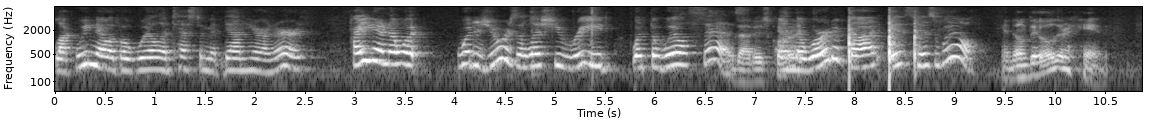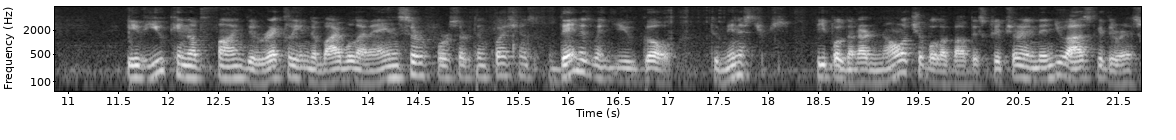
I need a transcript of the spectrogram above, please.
like we know of a will and testament down here on earth, how are you going to know what what is yours unless you read what the will says. That is correct. And the. Word of God is His will. And on the other hand, if you cannot find directly in the Bible an answer for certain questions, then is when you go to ministers, people that are knowledgeable about the scripture, and then you ask the direct,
